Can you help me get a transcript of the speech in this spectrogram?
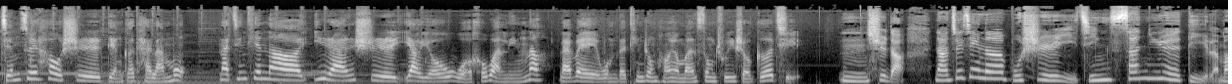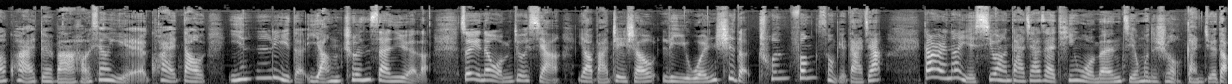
节目最后是点歌台栏目。那今天呢，依然是要由我和婉玲呢来为我们的听众朋友们送出一首歌曲。嗯，是的。那最近呢，不是已经三月底了吗？快，对吧？好像也快到阴历的阳春三月了。所以呢，我们就想要把这首李玟式的《春风》送给大家。当然呢，也希望大家在听我们节目的时候，感觉到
